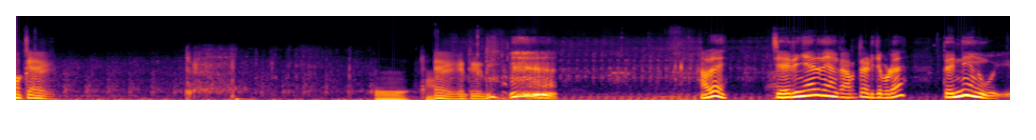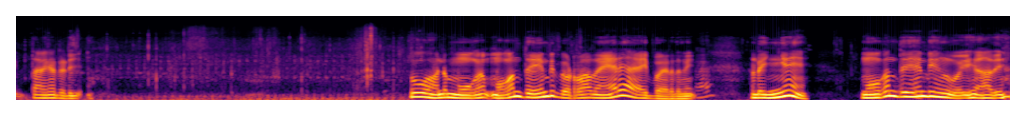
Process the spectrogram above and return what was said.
ഓക്കെ. കിട്ടി അതെ ചെരിഞ്ഞായിരുന്നു ഞാൻ കറക്റ്റ് അടിച്ചപ്പോഴേ. തെന്നി അങ്ങ് പോയി തലക്കെട്ടടിച്ച് ഓ അവന്റെ മുഖം മുഖം തേമ്പി പോട്ടാ നേരെ ആയിപ്പോയായിരുന്നു നീ. അതുകൊണ്ട് ഇങ്ങനെ മുഖം തേമ്പി അങ്ങ് പോയി ആദ്യം.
